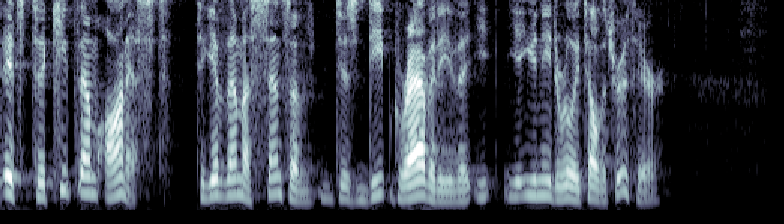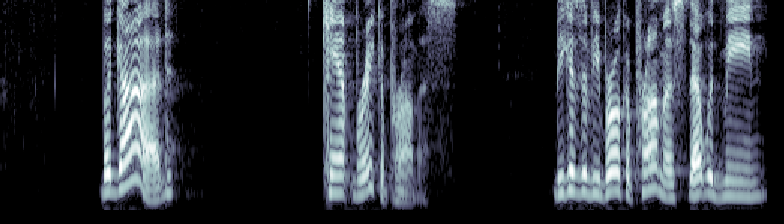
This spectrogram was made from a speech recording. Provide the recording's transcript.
it's to keep them honest, to give them a sense of just deep gravity that you, you need to really tell the truth here. But God can't break a promise. Because if he broke a promise, that would mean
